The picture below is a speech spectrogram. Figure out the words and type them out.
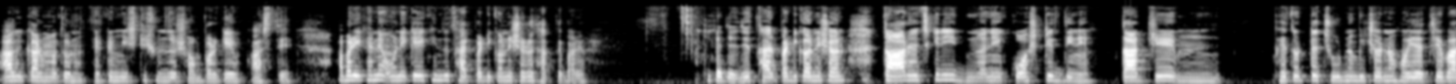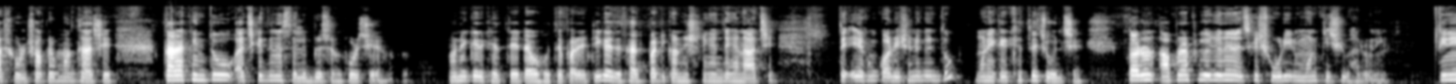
আগেকার মতন একটা মিষ্টি সুন্দর সম্পর্কে আসতে। আবার এখানে অনেকে কিন্তু থার্ড পার্টি কন্ডিশনও থাকতে পারে। ঠিক আছে, যে থার্ড পার্টি কন্ডিশন তার আজকের এই মানে কষ্টের দিনে, তার যে ভেতরটা চূর্ণ বিচূর্ণ হয়ে যাচ্ছে বা শোলশকের মধ্যে আছে, তারা কিন্তু আজকের দিনে সেলিব্রেশন করছে। অনেকের ক্ষেত্রে এটাও হতে পারে। ঠিক আছে থার্ড পার্টি কন্ডিশনে কিন্তু এখানে আছে। তো এরকম কন্ডিশনে কিন্তু অনেকের ক্ষেত্রে চলছে। কারণ আপনার প্রিয়জনের আজকে শরীর, মন কিছুই ভালো নেই। তিনি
